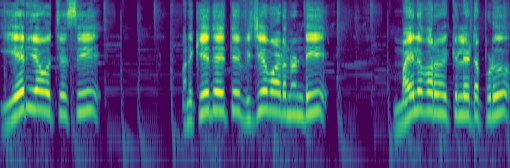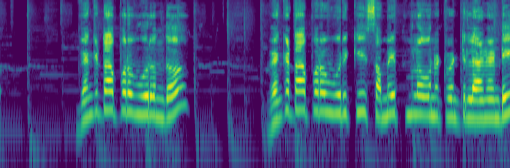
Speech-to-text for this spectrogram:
ఏరియా వచ్చేసి మనకేదైతే విజయవాడ నుండి మైలవరంకి వెళ్ళేటప్పుడు వెంకటాపురం ఊరుందో వెంకటాపురం ఊరికి సమీపంలో ఉన్నటువంటి ల్యాండ్ అండి.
